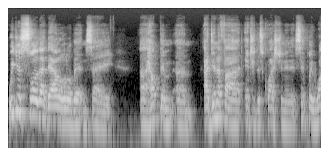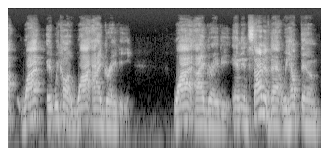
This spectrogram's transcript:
we just slow that down a little bit and say, uh, help them um, identify, answer this question, and it's simply why why we call it why I gravy, why I gravy, and inside of that we help them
